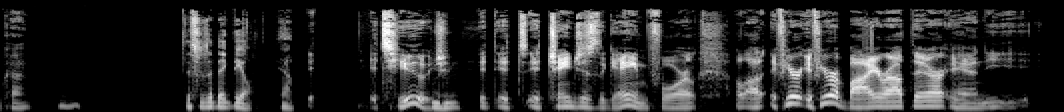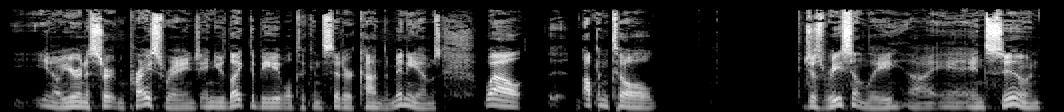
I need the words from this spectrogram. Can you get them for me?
Okay. Mm-hmm. This is a big deal. Yeah. It, it's huge. Mm-hmm. It it it changes the game for a lot. Of, if you're if you're a buyer out there and you, you know you're in a certain price range and you'd like to be able to consider condominiums, well, up until just recently uh, and soon,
